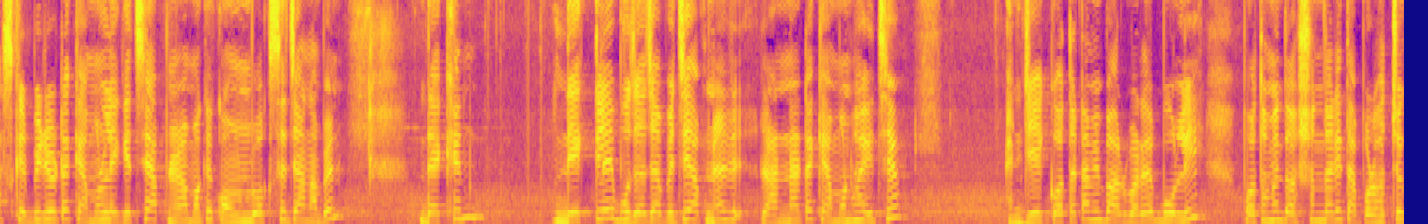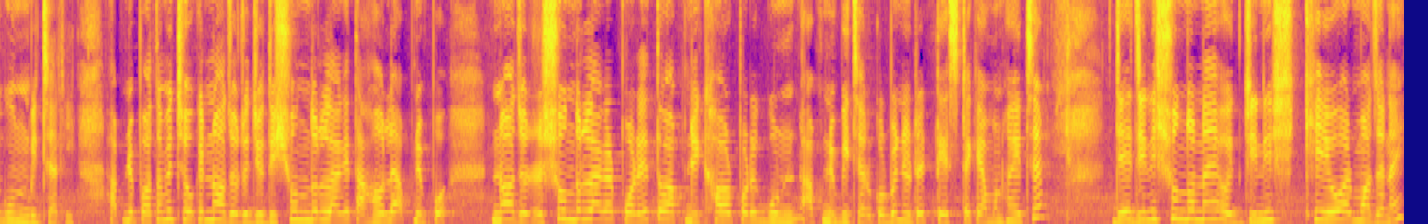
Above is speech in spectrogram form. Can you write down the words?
আজকের ভিডিওটা কেমন লেগেছে আপনারা আমাকে কমেন্ট বক্সে জানাবেন। দেখেন, দেখলে বোঝা যাবে যে আপনার রান্নাটা কেমন হয়েছে। যে কথাটা আমি বারবার বলি, প্রথমে দর্শনদারি তারপর হচ্ছে গুণ বিচারি আপনি প্রথমে চোখের নজরে যদি সুন্দর লাগে, তাহলে আপনি নজরে সুন্দর লাগার পরে তো আপনি খাওয়ার পরে গুণ, আপনি বিচার করবেন ওটার টেস্টটা কেমন হয়েছে। যে জিনিস সুন্দর নয় ওই জিনিস খেয়েও আর মজা নাই।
